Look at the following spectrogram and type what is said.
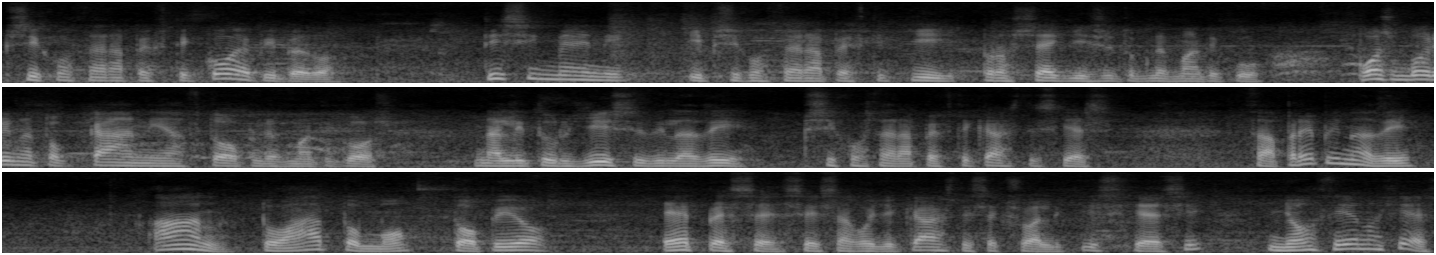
ψυχοθεραπευτικό επίπεδο. Τι σημαίνει η ψυχοθεραπευτική προσέγγιση του πνευματικού, πώς μπορεί να το κάνει αυτό ο πνευματικός, να λειτουργήσει δηλαδή ψυχοθεραπευτικά στη σχέση; Θα πρέπει να δει αν το άτομο το οποίο έπεσε σε εισαγωγικά στη σεξουαλική σχέση νιώθει ενοχές.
